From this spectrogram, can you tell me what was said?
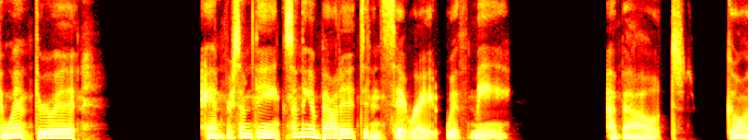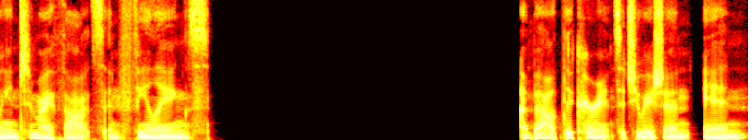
I went through it and for something something about it didn't sit right with me about going into my thoughts and feelings about the current situation in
